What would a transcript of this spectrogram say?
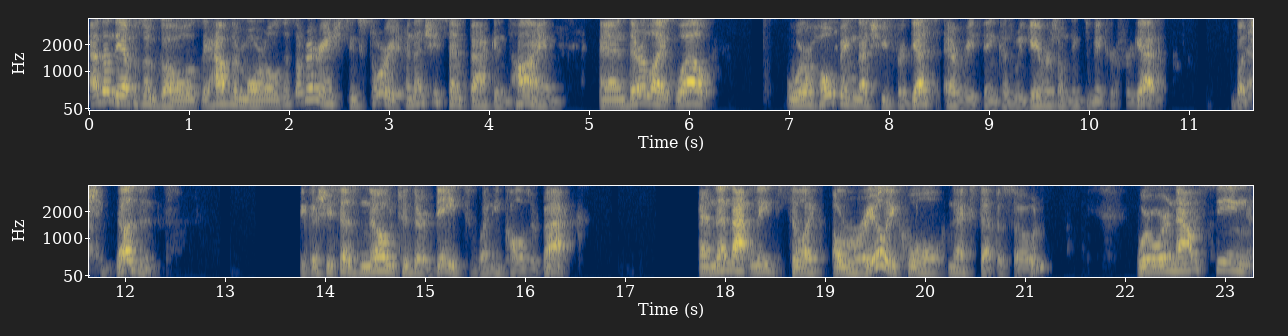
And then the episode goes, they have their morals. It's a very interesting story. And then she's sent back in time. And they're like, well, we're hoping that she forgets everything because we gave her something to make her forget. But she doesn't because she says no to their date when he calls her back. And then that leads to like a really cool next episode where we're now seeing,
